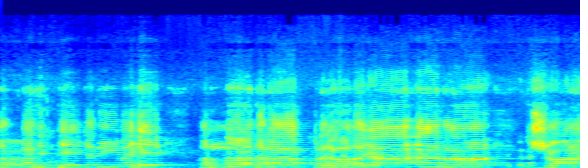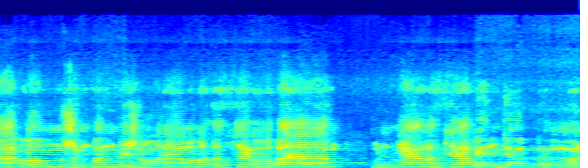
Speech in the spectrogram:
தத்மசித்தே ச தீமஹே தன்னோதரா பிரயோதயாத श्रोणां शृण्वन्ति श्रोणामृतस्य गोपां ब्रह्मण। ब्रह्मण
